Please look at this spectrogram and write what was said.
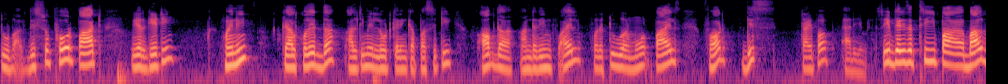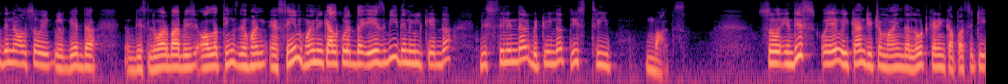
two bulbs. This so 4 part we are getting when we calculate the ultimate load carrying capacity of the under rim pile for the two or more piles for this type of arrangement. So, if there is a 3 bulb then also we will get the this lower bulb is all the things then when uh, same when we calculate the ASB then we will get the this cylinder between the these 3 bulbs. So, in this way we can determine the load carrying capacity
